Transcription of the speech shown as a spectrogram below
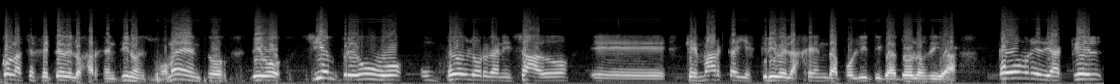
con la CGT de los argentinos en su momento. Digo, siempre hubo un pueblo organizado eh, que marca y escribe la agenda política todos los días. Pobre de aquel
